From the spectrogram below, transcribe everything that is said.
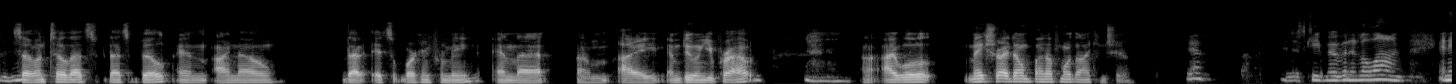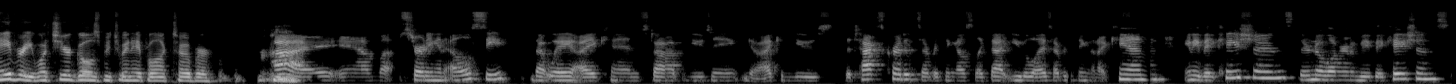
Mm-hmm. So until that's that's built and I know that it's working for me and that Um, I am doing you proud. Uh, I will make sure I don't bite off more than I can chew. Yeah. And just keep moving it along. And Avery, what's your goals between April and October? I am starting an LLC. That way I can stop using, you know, I can use the tax credits, everything else like that, utilize everything that I can. Any vacations, they're no longer going to be vacations,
